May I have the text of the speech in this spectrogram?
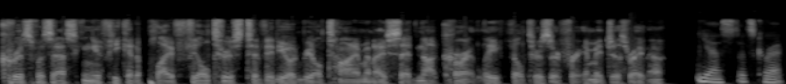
Chris was asking if he could apply filters to video in real time, and I said not currently. Filters are for images right now. Yes, that's correct.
